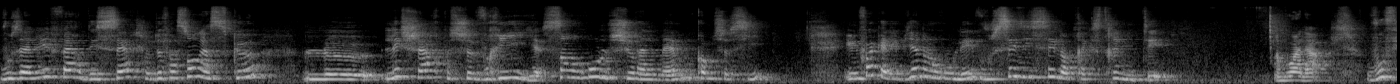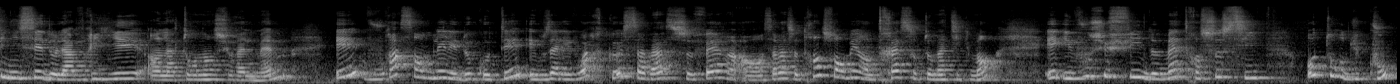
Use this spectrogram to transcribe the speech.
Vous allez faire des cercles de façon à ce que l'écharpe se vrille, s'enroule sur elle-même comme ceci une fois qu'elle est bien enroulée, vous saisissez l'autre extrémité. Voilà. Vous finissez de la vriller en la tournant sur elle-même et vous rassemblez les deux côtés et vous allez voir que ça va se faire ça va se transformer en tresse automatiquement et il vous suffit de mettre ceci autour du cou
